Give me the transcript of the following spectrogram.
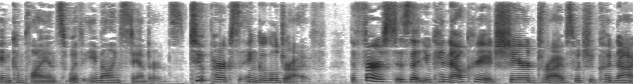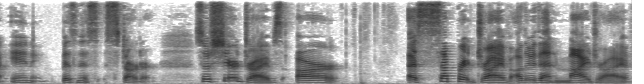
in compliance with emailing standards. Two perks in Google Drive. The first is that you can now create shared drives, which you could not in Business Starter. So, shared drives are a separate drive other than My Drive,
